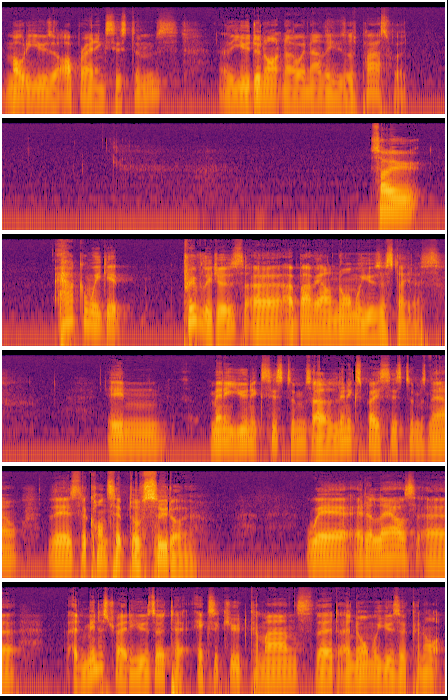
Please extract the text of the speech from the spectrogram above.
multi-user operating systems you do not know another user's password. So how can we get privileges uh, above our normal user status? In many Unix systems, uh, Linux-based systems now, there's the concept of sudo, where it allows an administrator user to execute commands that a normal user cannot.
